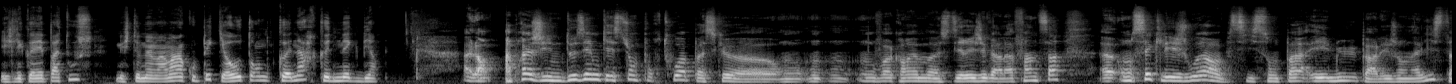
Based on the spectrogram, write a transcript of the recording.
Et je les connais pas tous, mais je te mets ma main à couper qu'il y a autant de connards que de mecs bien. Alors après j'ai une deuxième question pour toi parce que euh, on, on- on va quand même euh, se diriger vers la fin de ça. Euh, on sait que les joueurs s'ils sont pas élus par les journalistes,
